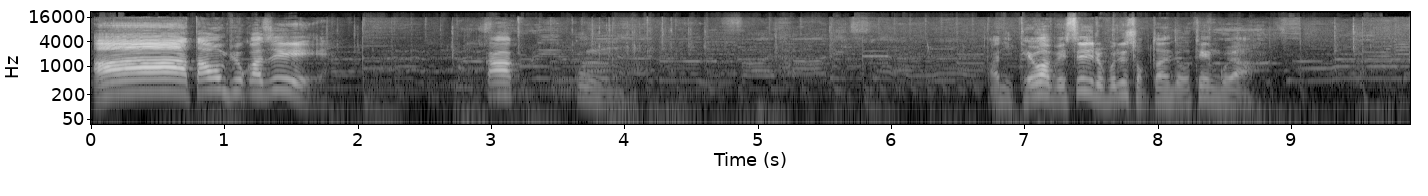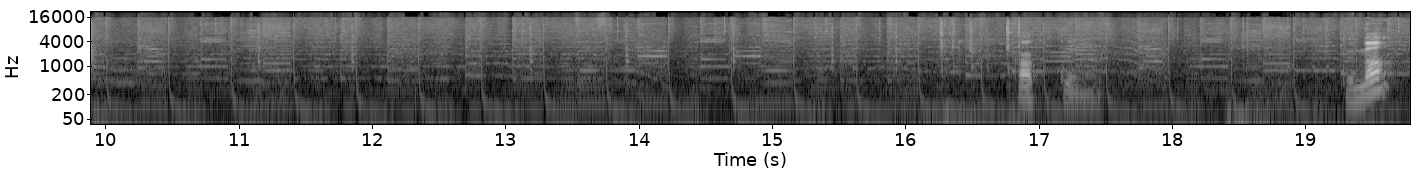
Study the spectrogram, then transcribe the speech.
아 다운표까지 까꿍 아니 대화 메시지를 보낼 수 없다는데 어떻게 된 거야 까꿍 됐나?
